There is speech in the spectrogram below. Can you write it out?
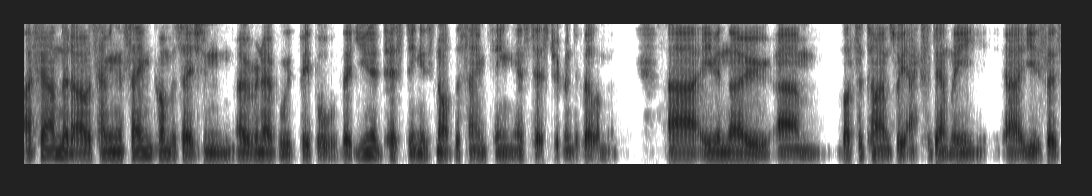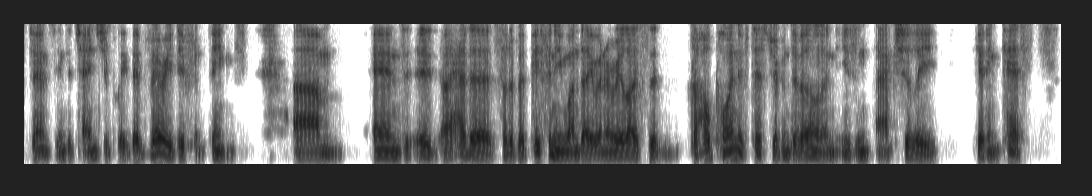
I found that I was having the same conversation over and over with people that unit testing is not the same thing as test driven development. Uh, even though um, lots of times we accidentally uh, use those terms interchangeably, they're very different things. Um, and it, I had a sort of epiphany one day when I realized that the whole point of test driven development isn't actually getting tests.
